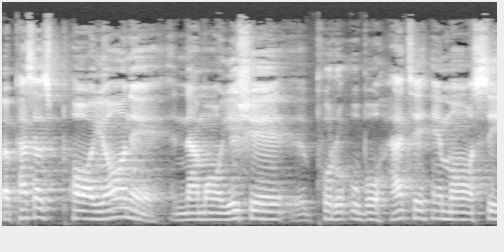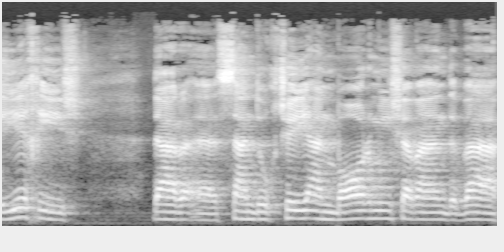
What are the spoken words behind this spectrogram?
و پس از پایان نمایش پرعبوحت حماسهی خیش در صندوقچه انبار می شوند و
